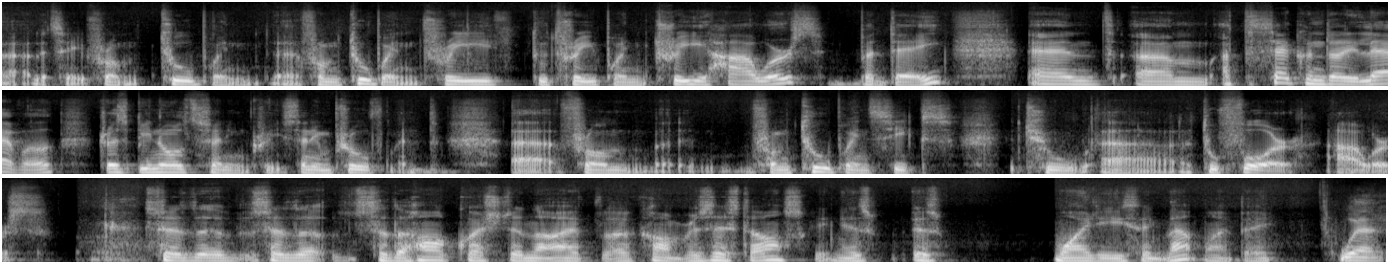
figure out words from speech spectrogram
uh, let's say from two point uh, from 2.3 to 3.3 hours per day, and um, at the secondary level, there's been also an increase, an improvement uh, from uh, from 2.6 to uh, to four hours so the so the so the hard question that I, I can't resist asking is is why do you think that might be? Well,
